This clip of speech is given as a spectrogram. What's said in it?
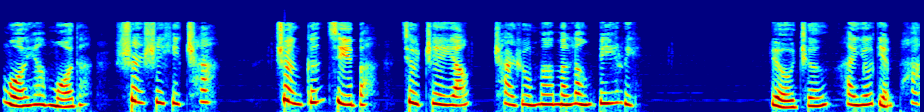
磨呀磨的，顺势一插，整根鸡巴就这样插入妈妈浪逼里。刘征还有点怕。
